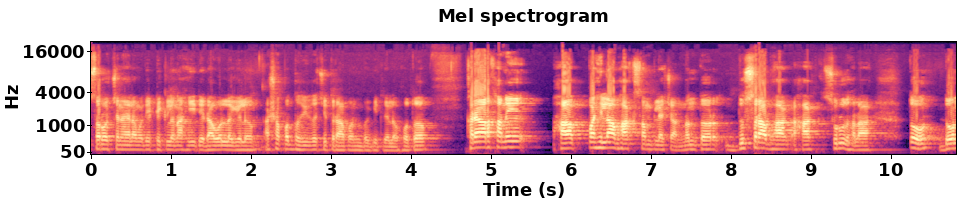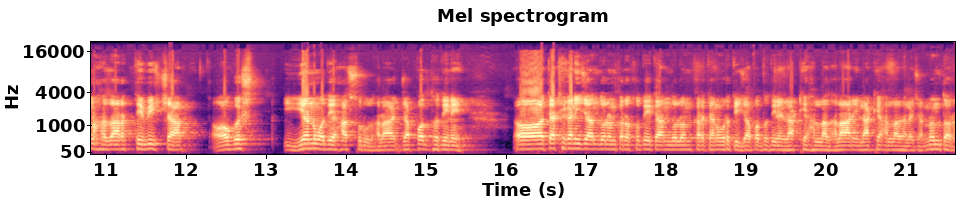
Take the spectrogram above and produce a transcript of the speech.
सर्वोच्च न्यायालयामध्ये टिकलं नाही ते डावललं गेलं. अशा पद्धतीचं चित्र आपण बघितलेलं होतं. खऱ्या अर्थाने हा पहिला भाग संपल्याच्या नंतर दुसरा भाग हा सुरू झाला. तो दोन हजार तेवीसच्या ऑगस्ट यनमध्ये हा सुरू झाला. ज्या पद्धतीने त्या ठिकाणी जे आंदोलन करत होते त्या आंदोलनकर्त्यांवरती ज्या पद्धतीने लाठी हल्ला झाला आणि लाठी हल्ला झाल्याच्यानंतर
